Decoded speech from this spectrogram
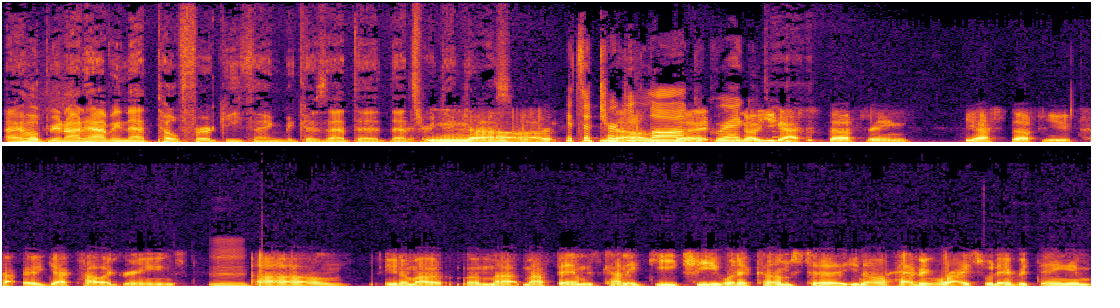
I hope you're not having that tofurkey thing because that, that that's ridiculous. No, it's a turkey no, log, but, Greg. You know, you got stuffing, you got stuffing, you, you got collard greens. Mm. Um, you know, my my my family's kind of geechy when it comes to you know having rice with everything, and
